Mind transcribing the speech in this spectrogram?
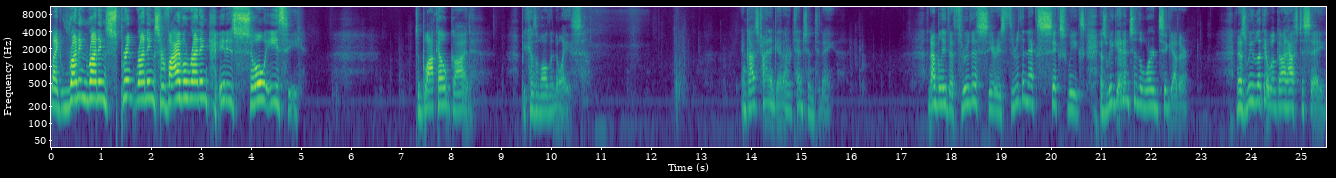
like running, running, sprint running, survival running, it is so easy to block out God because of all the noise. And God's trying to get our attention today. And I believe that through this series, through the next six weeks, as we get into the Word together, and as we look at what God has to say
